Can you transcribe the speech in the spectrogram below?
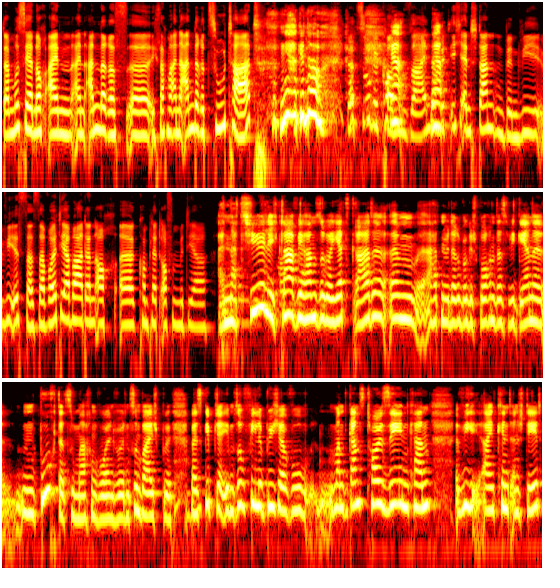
da muss ja noch ein, ein anderes, äh, ich sag mal, eine andere Zutat ja, genau. dazugekommen ja, sein, damit ja. ich entstanden bin. Wie, wie ist das? Da wollt ihr aber dann auch äh, komplett offen mit dir. Äh, natürlich, klar. Wir haben sogar jetzt gerade, ähm, hatten wir darüber gesprochen, dass wir gerne ein Buch dazu machen wollen würden, zum Beispiel. Weil es gibt ja eben so viele Bücher, wo man ganz toll sehen kann, wie ein Kind entsteht.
